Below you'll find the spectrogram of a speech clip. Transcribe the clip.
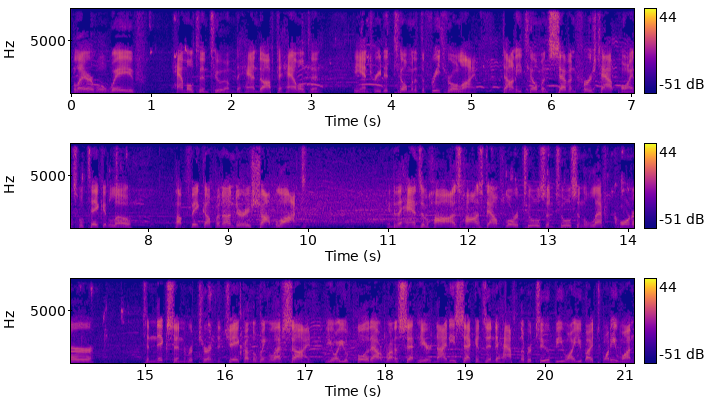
Blair will wave Hamilton to him. The handoff to Hamilton. The entry to Tillman at the free throw line. Donnie Tillman, seven first half points. Will take it low. Pup fake up and under. His shot blocked. Into the hands of Haws. Haws down floor. Toolson. Toolson left corner to Nixon. Return to Jake on the wing left side. BYU pull it out, run a set here. 90 seconds into half number two. BYU by 21,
